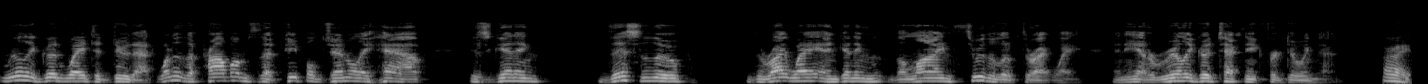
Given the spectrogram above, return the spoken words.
really good way to do that. One of the problems that people generally have is getting this loop the right way and getting the line through the loop the right way. And he had a really good technique for doing that. All right.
